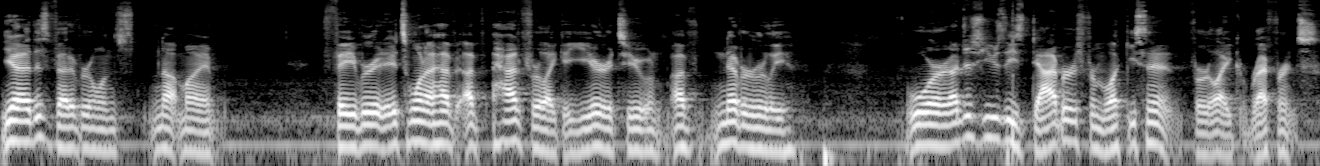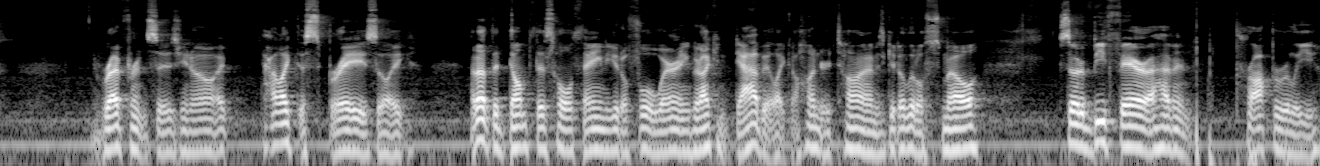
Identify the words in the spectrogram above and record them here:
yeah, this vetiver one's not my favorite. It's one I have I've had for like a year or two, and I've never really wore it. I just use these dabbers from Lucky Scent for like reference references. You know, I I like the spray, so like I'd have to dump this whole thing to get a full wearing, but I can dab it like a hundred times, get a little smell. So to be fair, I haven't properly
